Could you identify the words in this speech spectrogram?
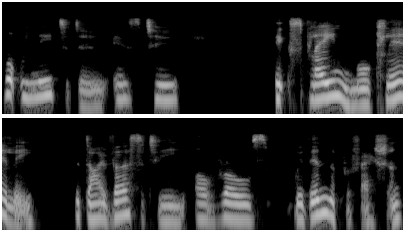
what we need to do is to explain more clearly the diversity of roles within the profession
